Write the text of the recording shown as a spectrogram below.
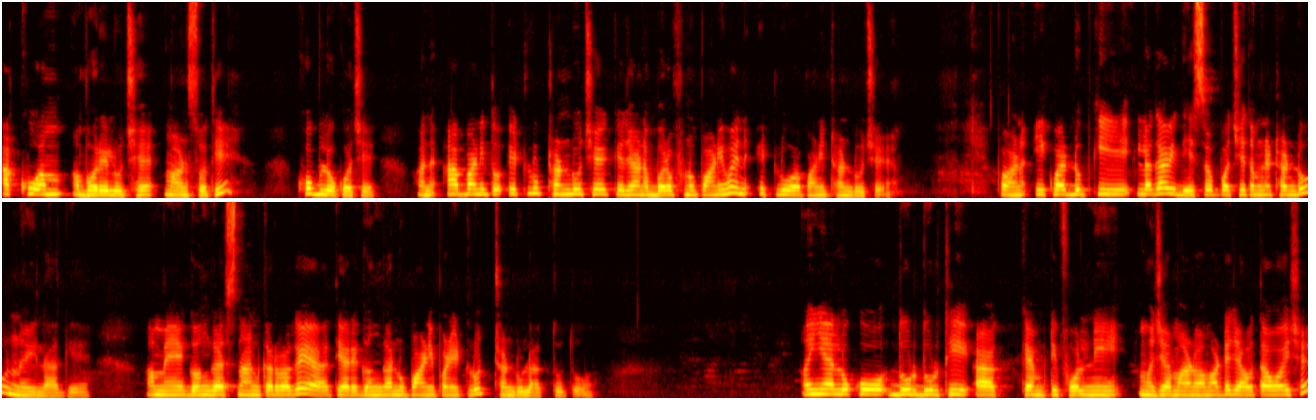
આખું આમ ભરેલું છે માણસોથી. ખૂબ લોકો છે. અને આ પાણી તો એટલું ઠંડુ છે કે જાણે બરફનું પાણી હોય ને એટલું આ પાણી ઠંડુ છે. પણ એકવાર ડૂબકી લગાવી દેશો પછી તમને ઠંડુ નહીં લાગે. અમે ગંગા સ્નાન કરવા ગયા ત્યારે ગંગાનું પાણી પણ એટલું જ ઠંડુ લાગતું હતું. અહીંયા લોકો દૂર દૂરથી આ કેમ્પટી ફોલની મજા માણવા માટે જ આવતા હોય છે.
